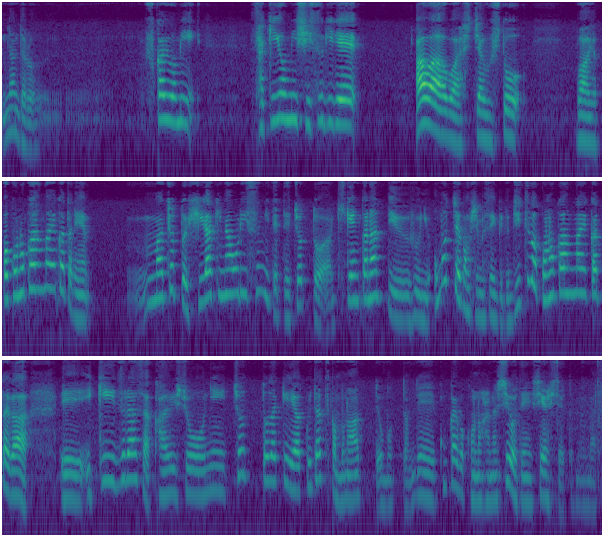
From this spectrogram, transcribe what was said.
なんだろう、深読み、先読みしすぎで、あわあわしちゃう人は、やっぱこの考え方ね、まあちょっと開き直りすぎててちょっと危険かなっていうふうに思っちゃうかもしれませんけど、実はこの考え方が、えー、生きづらさ解消にちょっとだけ役立つかもなって思ったんで、今回はこの話をね、シェアしたいと思います。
